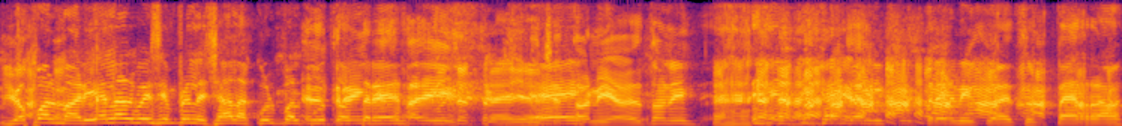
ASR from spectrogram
Yo para el Mariela, güey, siempre le echaba la culpa al El puto tren que tren. está ahí. Puto tren, Pinche. Tony, a ver, Tony. Pinche tren, hijo de su perra.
